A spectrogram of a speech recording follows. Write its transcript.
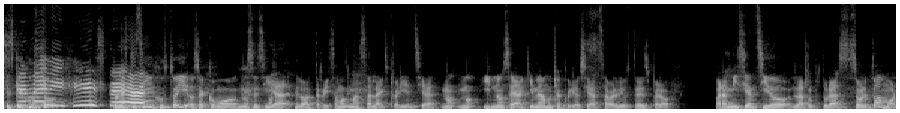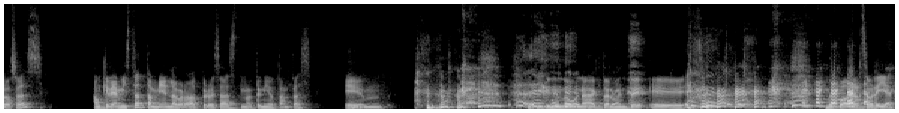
es, que, me dijiste. Pero es que sí, justo ahí, o sea, como, no sé si ya lo aterrizamos más a la experiencia, no, no, y no sé, aquí me da mucha curiosidad saber de ustedes, pero para mí sí han sido las rupturas, sobre todo amorosas, aunque de amistad también, la verdad, pero esas no he tenido tantas. Eh, estoy teniendo una actualmente. Eh, no puedo hablar sobre ella,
